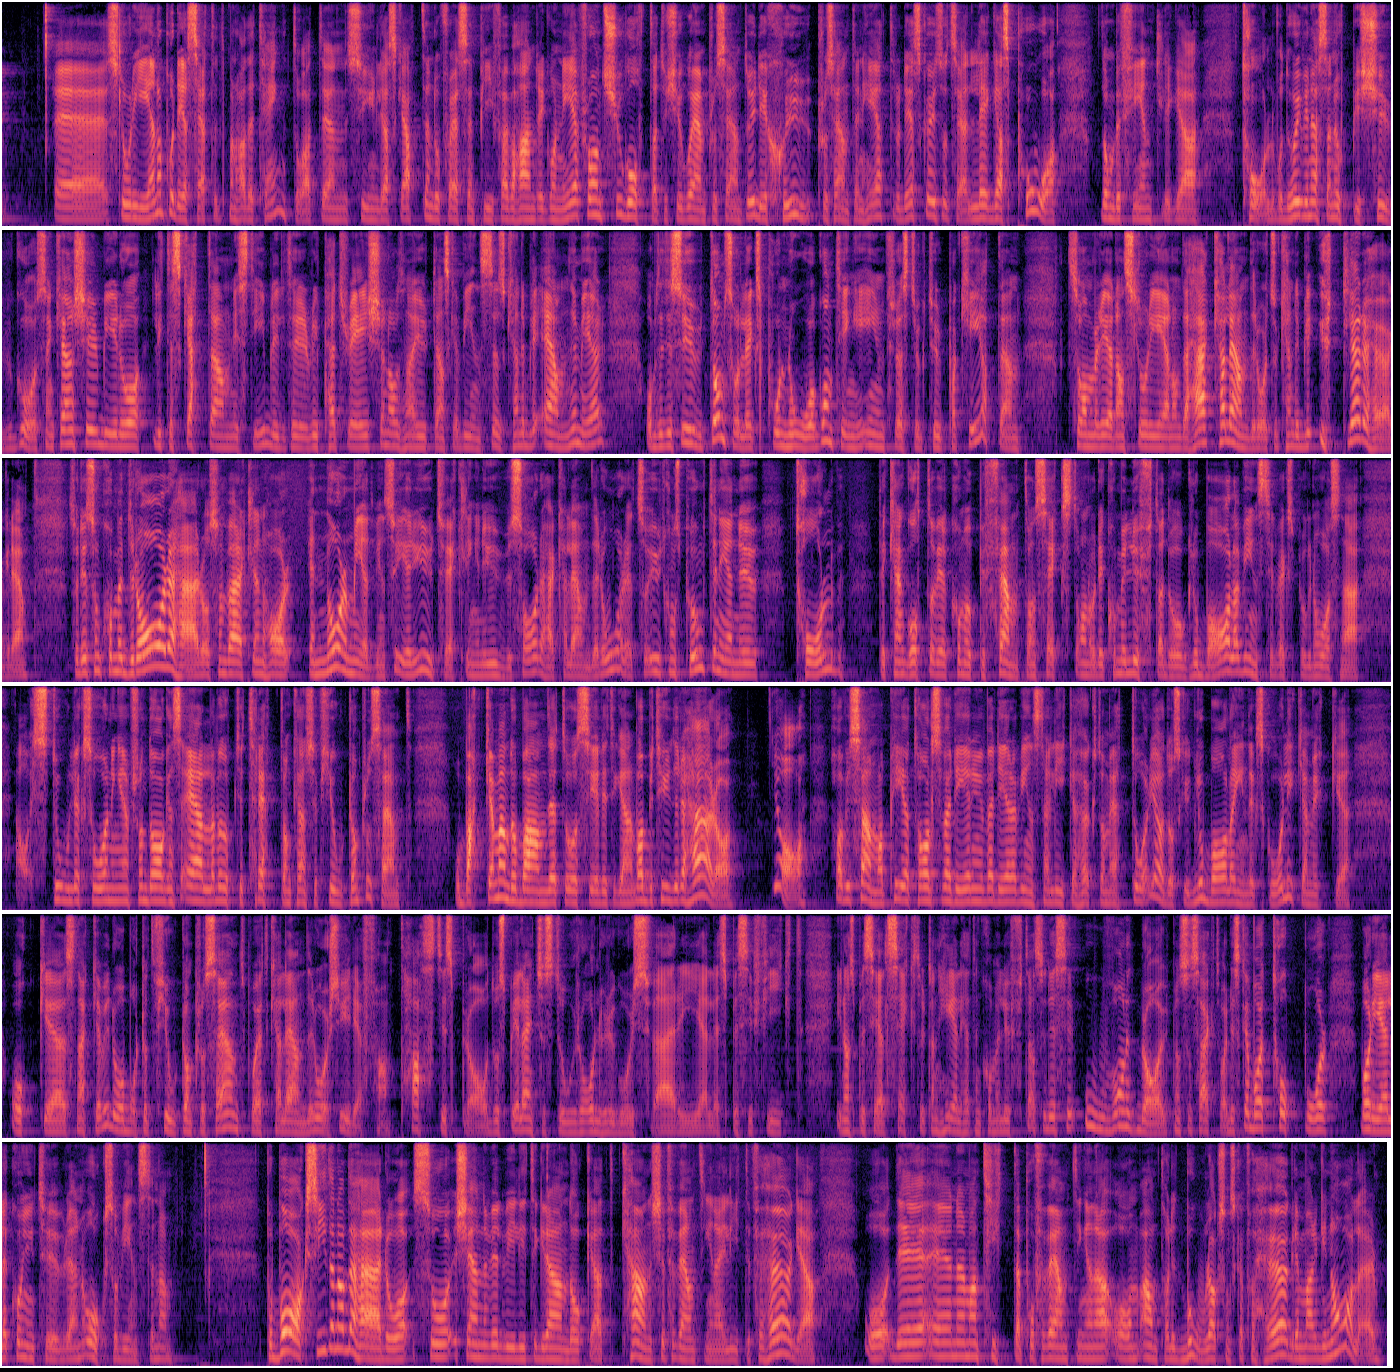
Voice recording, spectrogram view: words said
eh, slår igenom på det sättet man hade tänkt då, att den synliga skatten då för S&P 500 går ner från 28 till 21 procent, då är det 7 procentenheter och det ska ju så att säga läggas på de befintliga 12 och då är vi nästan uppe i 20. Sen kanske det blir då lite skatteamnesti, blir lite repatriation av sådana här utländska vinster så kan det bli ännu mer. Om det dessutom så läggs på någonting i infrastrukturpaketen som redan slår igenom det här kalenderåret så kan det bli ytterligare högre. Så det som kommer dra det här och som verkligen har enorm medvind så är det ju utvecklingen i USA det här kalenderåret. Så utgångspunkten är nu 12 det kan gott och väl komma upp i 15-16 och det kommer lyfta då globala vinsttillväxtprognoserna ja, i storleksordningen från dagens 11 upp till 13, kanske 14 procent. Och backar man då bandet och ser lite grann, vad betyder det här då? Ja, har vi samma P-talsvärdering, vi värderar vinsterna lika högt om ett år, ja då ska globala index gå lika mycket. Och eh, snackar vi då bortåt 14% på ett kalenderår så är det fantastiskt bra. Och då spelar det inte så stor roll hur det går i Sverige eller specifikt i någon speciell sektor utan helheten kommer lyfta. Så det ser ovanligt bra ut men som sagt var, det ska vara ett toppår vad det gäller konjunkturen och också vinsterna. På baksidan av det här då så känner väl vi lite grann dock att kanske förväntningarna är lite för höga. Och det är när man tittar på förväntningarna om antalet bolag som ska få högre marginaler.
